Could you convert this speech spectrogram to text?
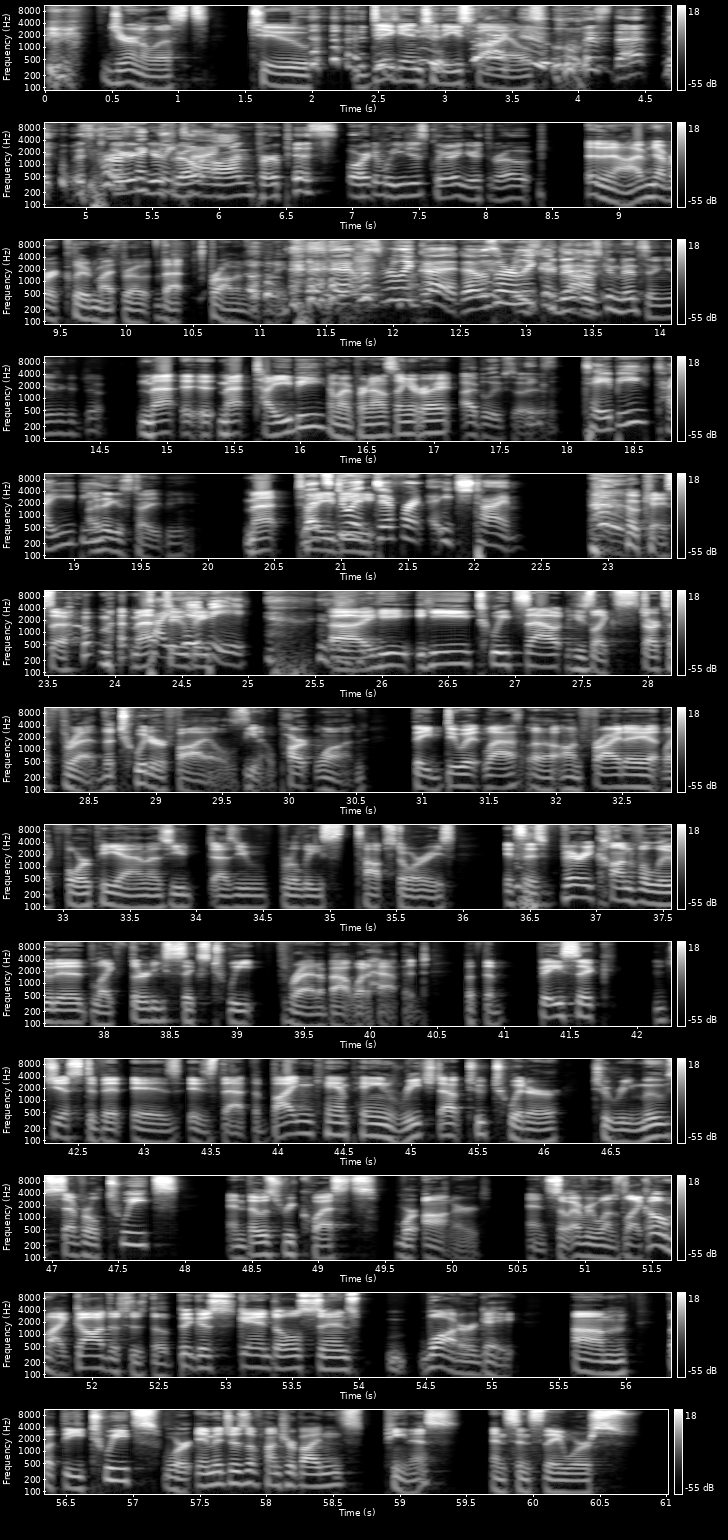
journalists to ready. dig into these Sorry, files. Was that was clearing your throat timed. on purpose, or were you just clearing your throat? No, I've never cleared my throat that prominently. it was really good. It was a really it was good convi- job. It was convincing. You did a good job. Matt uh, Matt Taibbi, am I pronouncing it right? I believe so. Thanks. Yeah. Taibbi? Taibbi? I think it's Taibbi. Matt Taibbi. Let's do it different each time. okay, so Matt Taibbi. Taibbi. uh, he he tweets out. He's like starts a thread, the Twitter files. You know, part one. They do it last uh, on Friday at like 4 p.m. as you as you release top stories. It's this very convoluted, like 36 tweet thread about what happened. But the basic gist of it is is that the Biden campaign reached out to Twitter to remove several tweets, and those requests were honored. And so everyone's like, "Oh my God, this is the biggest scandal since Watergate." Um, but the tweets were images of Hunter Biden's penis, and since they were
